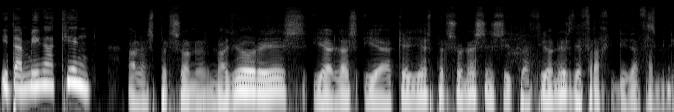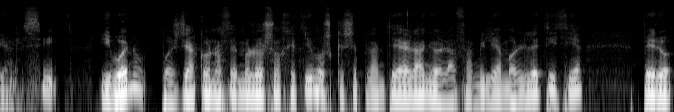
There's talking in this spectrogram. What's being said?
y también a quién, a las personas mayores y a las y a aquellas personas en situaciones de fragilidad familiar. Sí. Y bueno, pues ya conocemos los objetivos que se plantea el año de la familia Mori Leticia, pero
